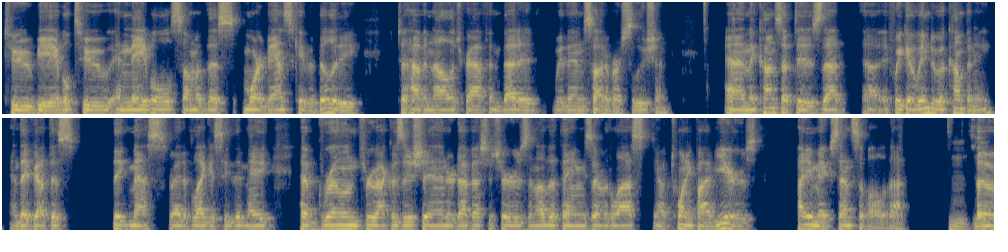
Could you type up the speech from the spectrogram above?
to be able to enable some of this more advanced capability to have a knowledge graph embedded within inside of our solution. And the concept is that uh, if we go into a company and they've got this big mess, right, of legacy that may have grown through acquisition or divestitures and other things over the last, you know, 25 years, how do you make sense of all of that? Mm-hmm. So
